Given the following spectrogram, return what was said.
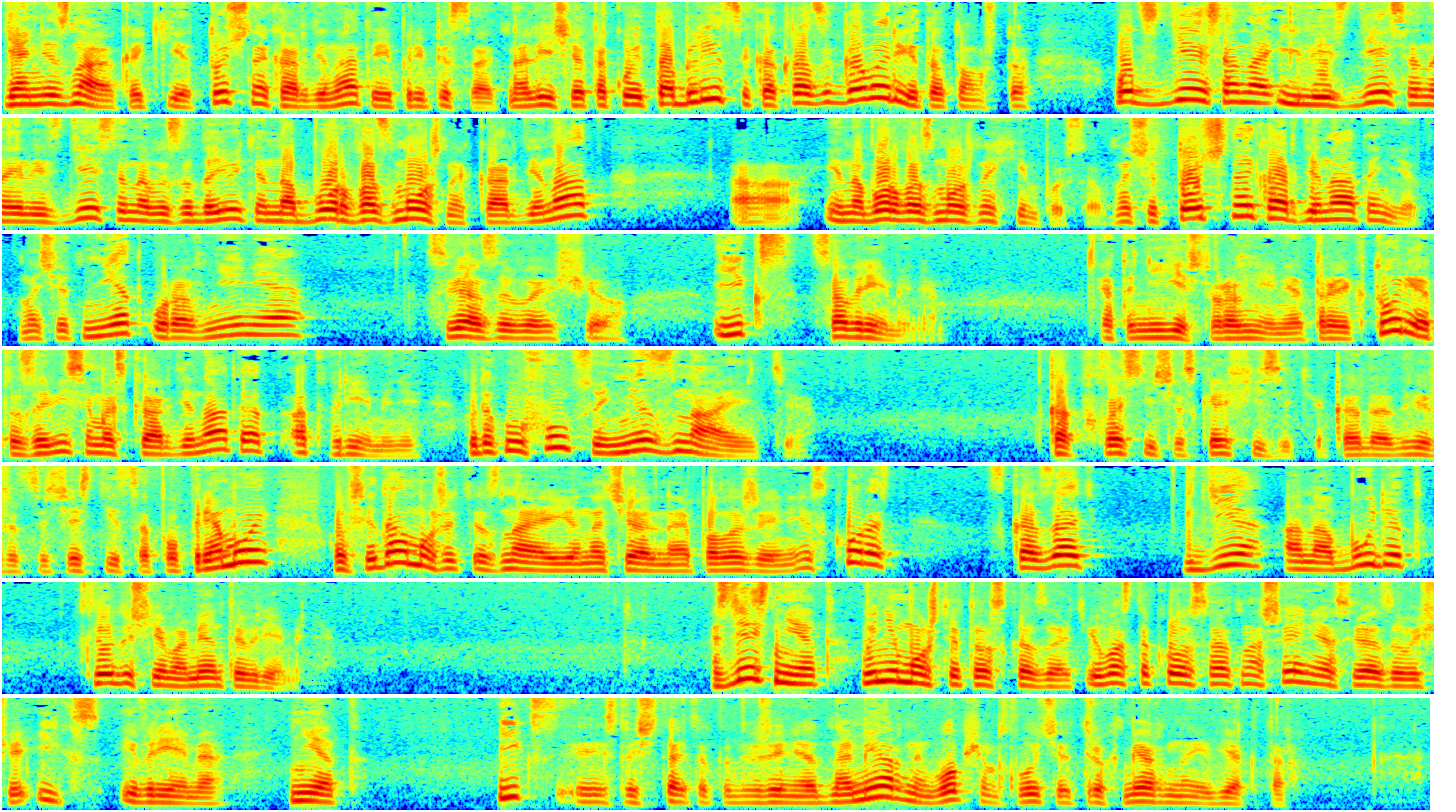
Я не знаю, какие точные координаты ей приписать. Наличие такой таблицы как раз и говорит о том, что вот здесь она, или здесь она, или здесь она, вы задаете набор возможных координат и набор возможных импульсов. Значит, точной координаты нет. Значит, нет уравнения, связывающего x со временем. Это не есть уравнение траектории, это зависимость координаты от, от времени. Вы такую функцию не знаете. Как в классической физике, когда движется частица по прямой, вы всегда можете, зная ее начальное положение и скорость, сказать, где она будет в следующие моменты времени. Здесь нет, вы не можете этого сказать. И у вас такого соотношения, связывающее x и время, нет. x, если считать это движение одномерным, в общем случае трехмерный вектор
